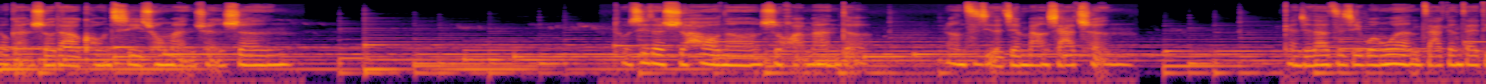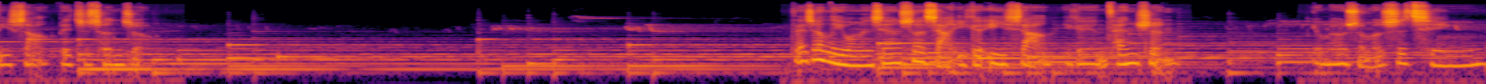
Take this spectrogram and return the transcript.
都感受到空气充满全身。吐气的时候呢，是缓慢的，让自己的肩膀下沉。感觉到自己稳稳扎根在地上，被支撑着。在这里，我们先设想一个意象，一个 intention。有没有什么事情、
